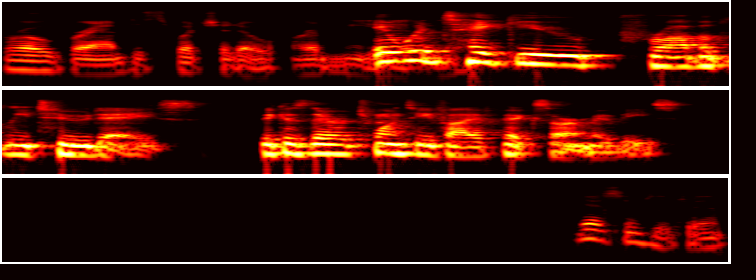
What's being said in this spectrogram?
program to switch it over immediately. it would take you probably 2 days because there are 25 Pixar movies. Yeah, it seems legit.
